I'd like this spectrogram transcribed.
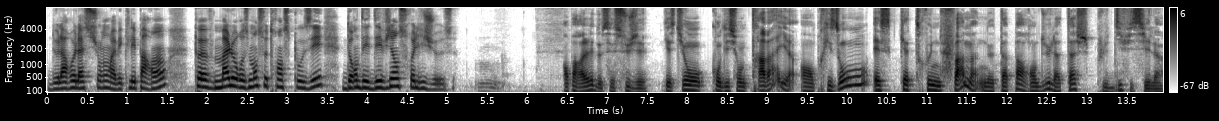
de la relation avec les parents peuvent malheureusement se transposer dans des déviances religieuses. En parallèle de ces sujets, question conditions de travail en prison, est-ce qu'être une femme ne t'a pas rendu la tâche plus difficile?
